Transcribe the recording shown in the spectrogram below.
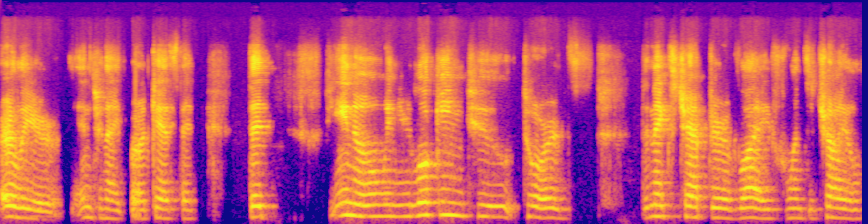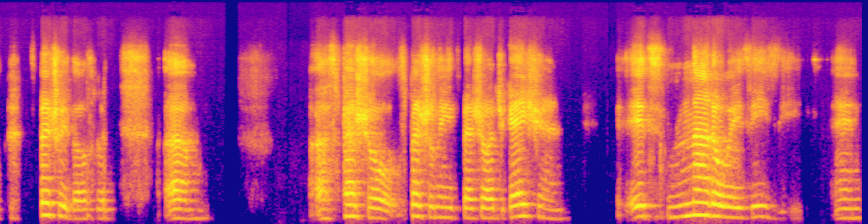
earlier in tonight's broadcast that that you know when you're looking to towards the next chapter of life once a child especially those with um, special special needs, special education, it's not always easy. And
